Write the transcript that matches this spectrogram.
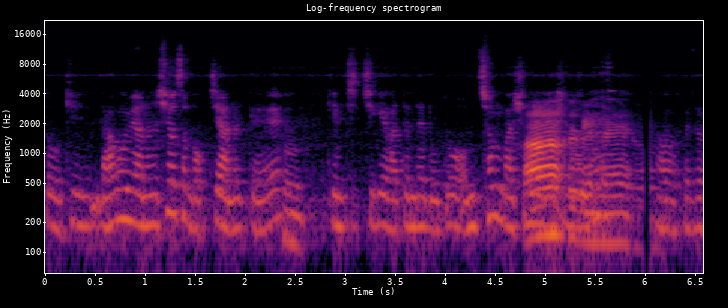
또 기, 남으면은 씌어서 먹지 않을 때 음. 김치찌개 같은 데 넣어도 엄청 맛있는 아 맛이 그래도 나요. 되겠네 어, 그래서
